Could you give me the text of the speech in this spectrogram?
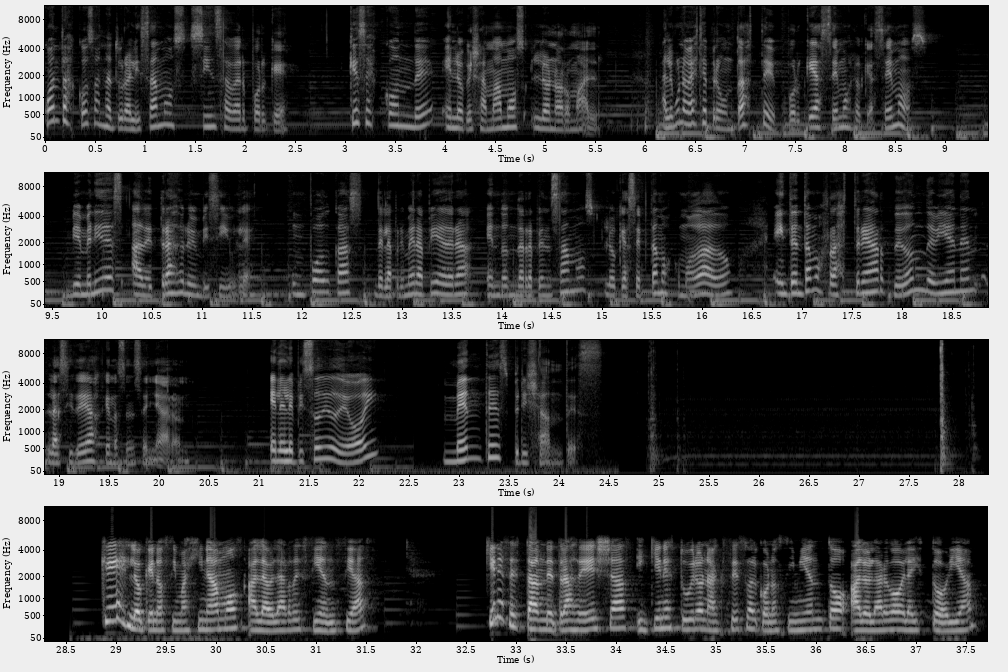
¿Cuántas cosas naturalizamos sin saber por qué? ¿Qué se esconde en lo que llamamos lo normal? ¿Alguna vez te preguntaste por qué hacemos lo que hacemos? Bienvenidos a Detrás de lo Invisible, un podcast de la primera piedra en donde repensamos lo que aceptamos como dado e intentamos rastrear de dónde vienen las ideas que nos enseñaron. En el episodio de hoy, mentes brillantes. ¿Qué es lo que nos imaginamos al hablar de ciencias? ¿Quiénes están detrás de ellas y quiénes tuvieron acceso al conocimiento a lo largo de la historia?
